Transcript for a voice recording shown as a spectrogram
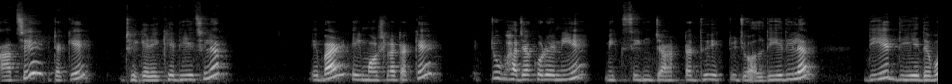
আছে, এটাকে ঢেকে রেখে দিয়েছিলাম। এবার এই মশলাটাকে একটু ভাজা করে নিয়ে মিক্সিং জারটা ধুয়ে একটু জল দিয়ে দিলাম। দিয়ে দিয়ে দেব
